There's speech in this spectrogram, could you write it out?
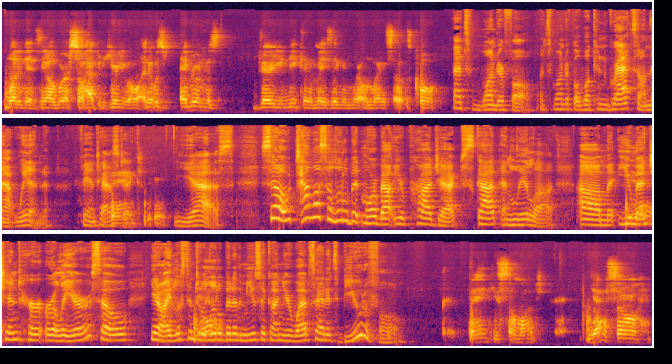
what it is. You know, we're so happy to hear you all, and it was everyone was very unique and amazing in their own way. So it was cool. That's wonderful. That's wonderful. Well, congrats on that win. Fantastic. Thank you. Yes. So tell us a little bit more about your project, Scott and Lila. Um, you mentioned her earlier. So, you know, I listened to a little bit of the music on your website. It's beautiful. Thank you so much. Yeah, so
